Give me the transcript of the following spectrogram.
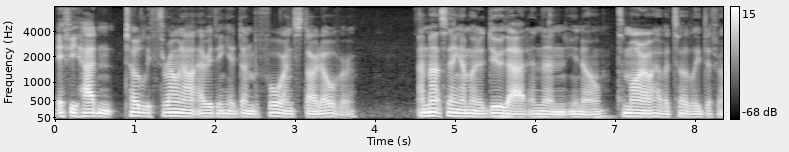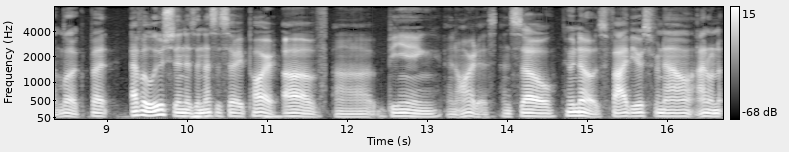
if he hadn't totally thrown out everything he had done before and start over. I'm not saying I'm going to do that and then, you know, tomorrow have a totally different look, but evolution is a necessary part of uh, being an artist. And so, who knows? Five years from now, I don't know.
